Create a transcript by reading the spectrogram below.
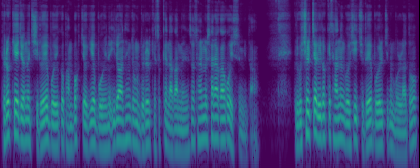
그렇게 저는 지루해 보이고 반복적이어 보이는 이러한 행동들을 계속해 나가면서 삶을 살아가고 있습니다. 그리고 실제로 이렇게 사는 것이 지루해 보일지는 몰라도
